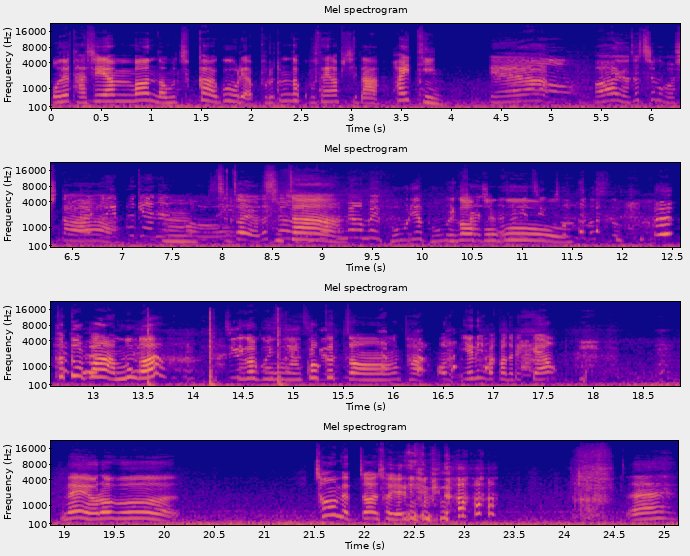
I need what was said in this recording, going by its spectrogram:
오늘 다시 한번 너무 축하하고 우리 앞으로 좀 더 고생합시다. 화이팅! 예. 아 여자친구 멋있다. 예쁘게 하는 음, 거. 진짜 여자친구 진짜. 한 명 한 명이 보물이야 보물. 이거 잘 지내. 보고 카톡 오빠 안본 거야? 이걸 보고 울컥했죠. 다 어, 예린이 바꿔드릴게요. 네 여러분 처음 뵙죠 저 예린입니다. 네.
